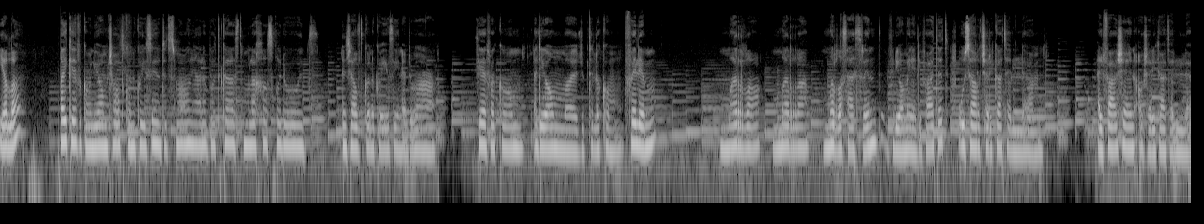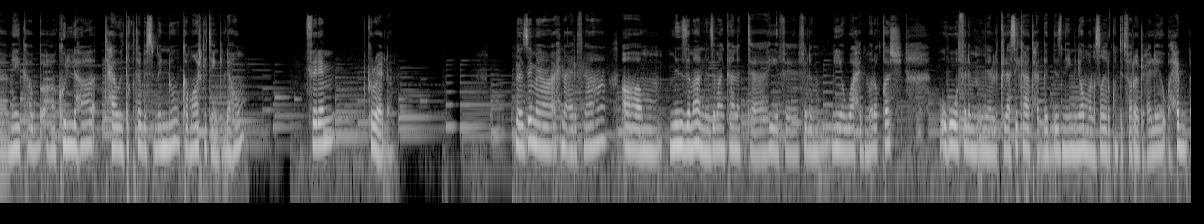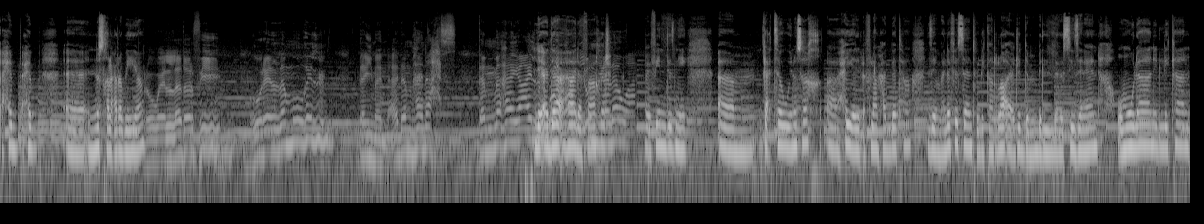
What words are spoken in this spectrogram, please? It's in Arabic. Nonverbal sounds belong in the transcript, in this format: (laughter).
يلا. hi كيفكم اليوم؟ إن شاء الله تكونوا كويسين أنتوا تسمعوني على بودكاست ملخص خلود إن شاء الله تكونوا كويسين يا جماعة. كيفكم؟ اليوم جبت لكم فيلم مرة مرة مرة صار ترند في اليومين اللي فاتت وصارت شركات ال fashion أو شركات ال make up كلها تحاول تقتبس منه كماركتينج لهم. فيلم كرويلا. زي ما إحنا عرفناها من زمان من زمان كانت هي في فيلم مية وواحد مرقش. وهو فيلم من الكلاسيكات حق ديزني. من يوم أنا صغيرة كنت أتفرج عليه. وأحب أحب أحب آه النسخة العربية. دايما أدمجها نحس. أدمجها لأداء هالة فاخر. شايفين ديزني قاعد تسوي نسخ آه، حية للأفلام حقتها زي ماليفيسنت واللي كان رائع جدا بالسيزونين ومولان اللي كان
